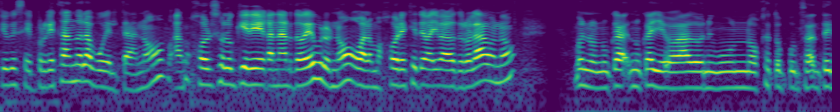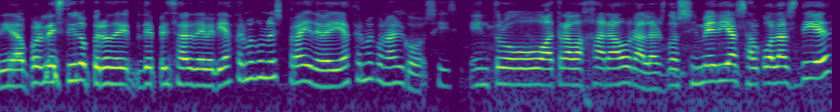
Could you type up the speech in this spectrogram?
yo qué sé, porque está dando la vuelta, ¿no? A lo mejor solo quiere ganar dos euros, ¿no? O a lo mejor es que te va a llevar a otro lado, ¿no? bueno, nunca, nunca he llevado ningún objeto punzante ni nada por el estilo, pero de, pensar, debería hacerme con un spray, debería hacerme con algo, sí, sí. Entro a trabajar ahora a las dos y media, salgo a las diez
